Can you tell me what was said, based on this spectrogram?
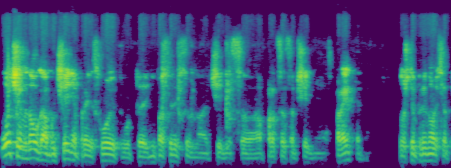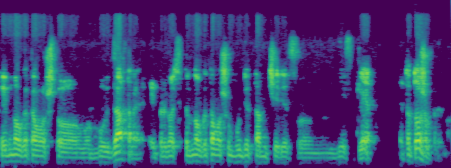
Очень много обучения происходит вот э, непосредственно через э, процесс общения с проектами. Потому что приносят и много того, что будет завтра, и приносят и много того, что будет там через 10 э, лет. Это тоже приносит.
